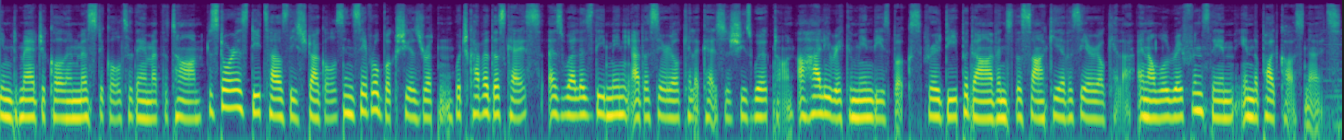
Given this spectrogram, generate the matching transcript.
seemed magical and mystical to them at the time. Pistorius details these struggles in several books she has written, which cover this case, as well as the many other serial killer cases she's worked on. I highly recommend these books for a deeper dive into the psyche of a serial killer, and I will reference them in the podcast notes.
